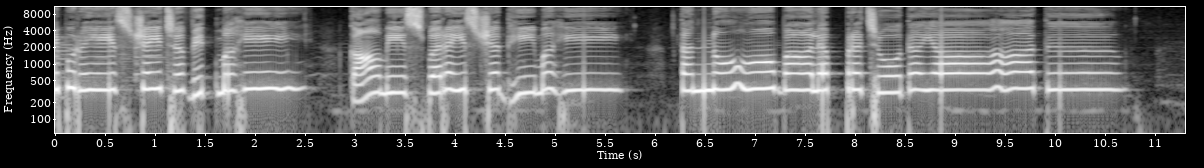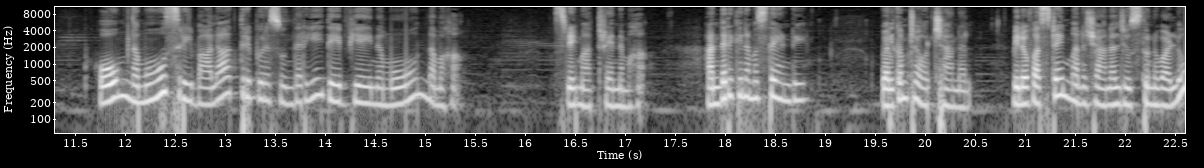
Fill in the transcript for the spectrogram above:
त्रिपुरैश्चै च विद्महे कामेश्वरैश्च धीमहि तन्नो बालप्रचोदयात् ఓం నమో శ్రీ బాలా త్రిపుర సుందరి దేవ్యై నమో నమ శ్రీమాత్రే నమ అందరికీ నమస్తే అండి వెల్కమ్ టు అవర్ ఛానల్ మీలో ఫస్ట్ టైం మన ఛానల్ చూస్తున్న వాళ్ళు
